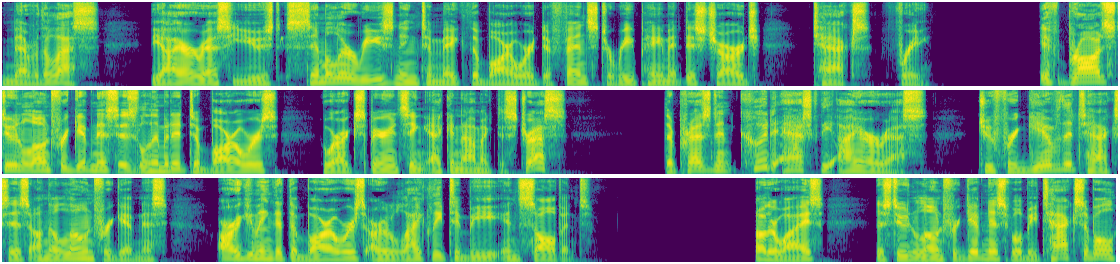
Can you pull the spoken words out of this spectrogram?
Nevertheless, the IRS used similar reasoning to make the borrower defense to repayment discharge tax free. If broad student loan forgiveness is limited to borrowers who are experiencing economic distress, the president could ask the IRS to forgive the taxes on the loan forgiveness, arguing that the borrowers are likely to be insolvent. Otherwise, the student loan forgiveness will be taxable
